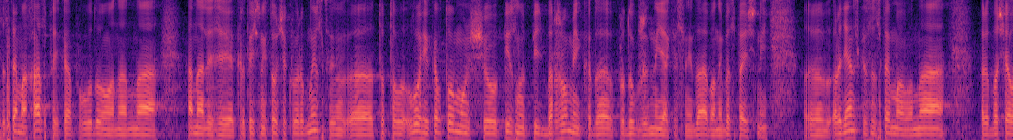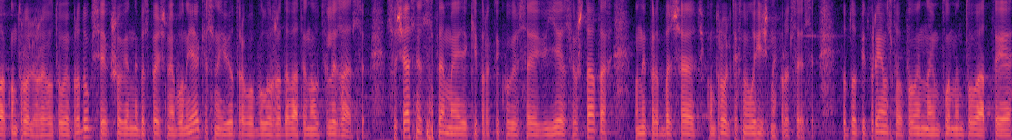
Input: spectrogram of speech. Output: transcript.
Система ХАСП, яка побудована на аналізі критичних точок виробництва, е, тобто логіка в тому, що пізно під боржомі, коли продукт вже неякісний да, або небезпечний. Е, Радянська система вона передбачала контроль вже готової продукції. Якщо він небезпечний або неякісний, його треба було вже давати на утилізацію. Сучасні системи, які які практикуються в ЄС і в Штатах, вони передбачають контроль технологічних процесів. Тобто підприємство повинно імплементувати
